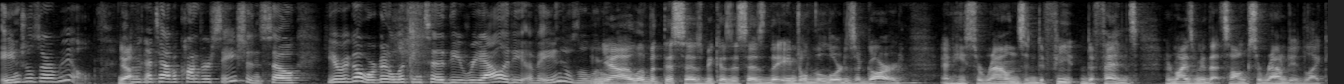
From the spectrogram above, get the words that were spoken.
angels are real. Yeah. So we got to have a conversation. So here we go. We're going to look into the reality of angels a little Yeah, I love what this says because it says the angel of the Lord is a guard and he surrounds and defeat, defends. It reminds me of that song Surrounded. Like,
